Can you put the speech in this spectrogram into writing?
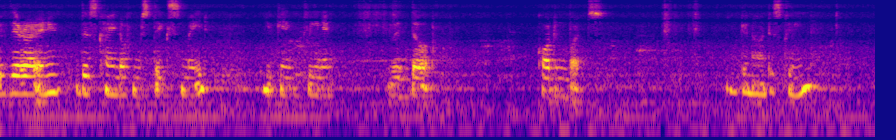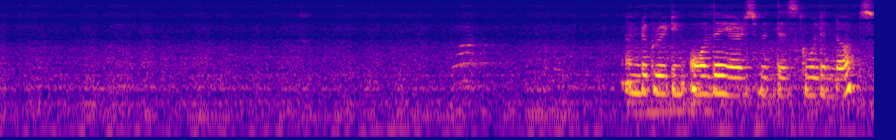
if there are any this kind of mistakes made you can clean it with the cotton buds. Now it is cleaned I'm decorating all the hairs with this golden dots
